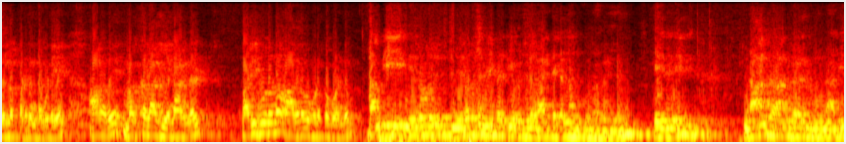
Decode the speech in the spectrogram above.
சொல்லப்படுகின்ற விடயம். ஆகவே மக்களாகிய நாங்கள் பரிபூர்ண ஆதரவு கொடுக்க வேண்டும். தம்பி நிரோசனை பற்றி ஒரு சில வார்த்தைகள் நான் கூற வேண்டும். ஏனெனில் நான்கு ஆண்டுகளுக்கு முன்னாடி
